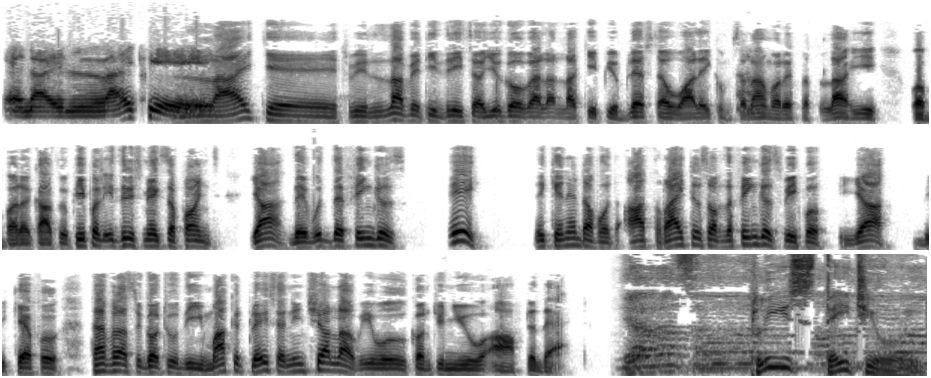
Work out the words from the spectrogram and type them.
And I like it. Like it. We love it, Idries. You go well. Allah keep you blessed. Wa alaikum salam wa rahmatullahi wa barakatuh. People, Idries makes a point. Yeah, they with their fingers. Hey, they can end up with arthritis of the fingers, people. Yeah, be careful. Time for us to go to the marketplace and inshallah we will continue after that. Please stay tuned.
